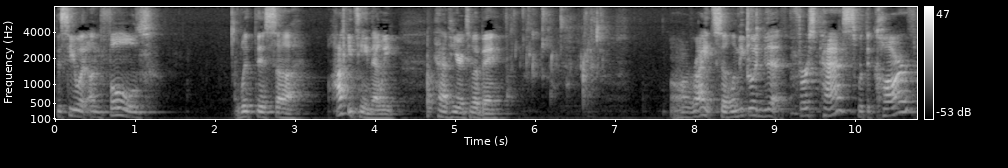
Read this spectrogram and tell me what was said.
to see what unfolds with this uh, hockey team that we have here in Tampa Bay. All right, so let me go ahead and do that first pass with the Karve,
